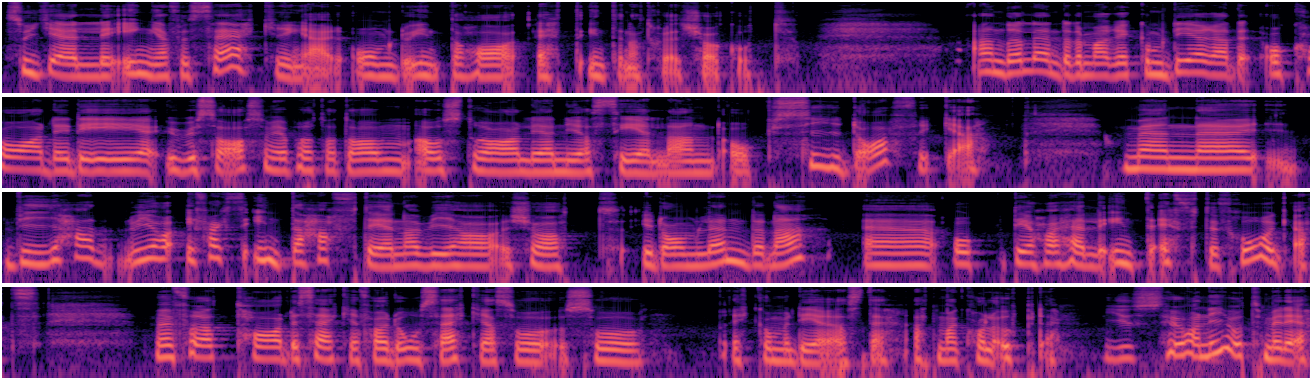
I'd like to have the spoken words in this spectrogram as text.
så gäller inga försäkringar om du inte har ett internationellt körkort. Andra länder där man rekommenderar och har det, det är USA som vi har pratat om, Australien, Nya Zeeland och Sydafrika. Men eh, vi, hade, vi har faktiskt inte haft det när vi har kört i de länderna eh, och det har heller inte efterfrågats. Men för att ta det säkra för det osäkra så, så rekommenderas det att man kollar upp det. Just. Hur har ni gjort med det?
